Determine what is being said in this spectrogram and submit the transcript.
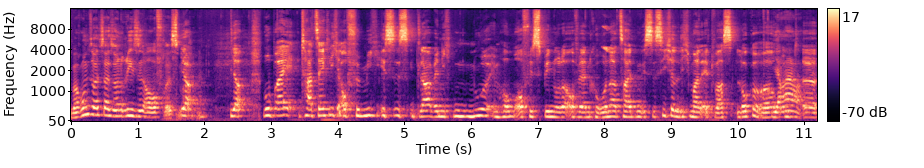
warum sollst du da so einen riesen Aufriss machen? Ja. Ja, wobei tatsächlich auch für mich ist es klar, wenn ich nur im Homeoffice bin oder auch während Corona-Zeiten, ist es sicherlich mal etwas lockerer. Ja. Und, äh,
